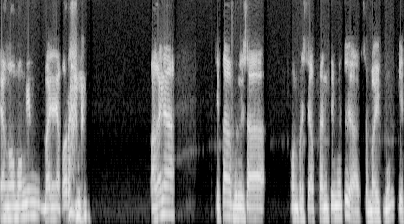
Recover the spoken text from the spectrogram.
yang ngomongin banyak orang. Makanya kita berusaha mempersiapkan tim itu ya sebaik mungkin.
